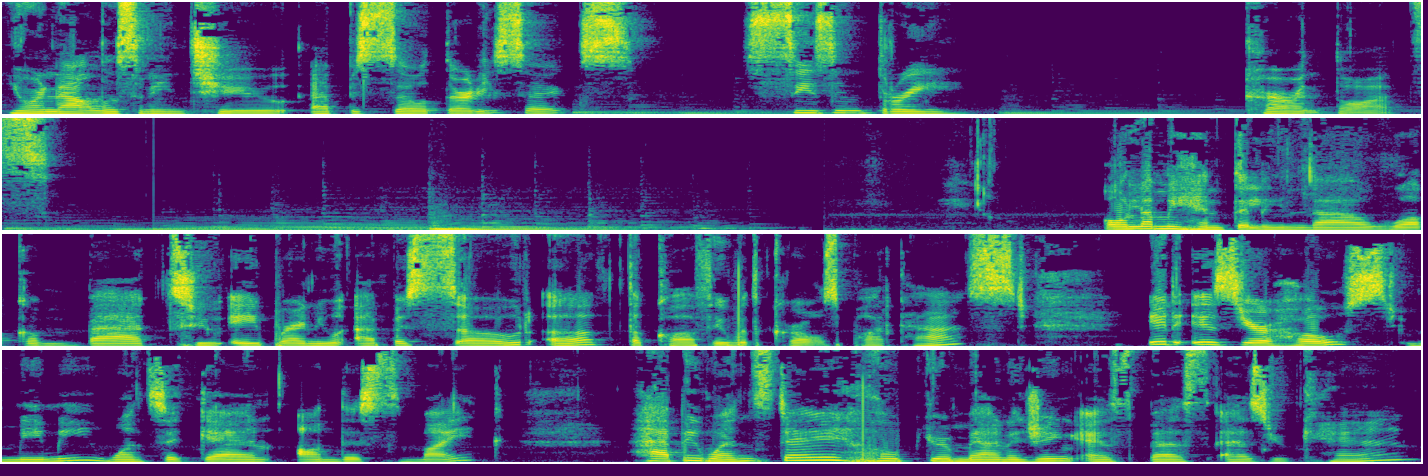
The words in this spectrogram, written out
You are now listening to episode 36, season 3, Current Thoughts. Hola, mi gente linda. Welcome back to a brand new episode of the Coffee with Curls podcast. It is your host, Mimi, once again on this mic. Happy Wednesday. Hope you're managing as best as you can.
